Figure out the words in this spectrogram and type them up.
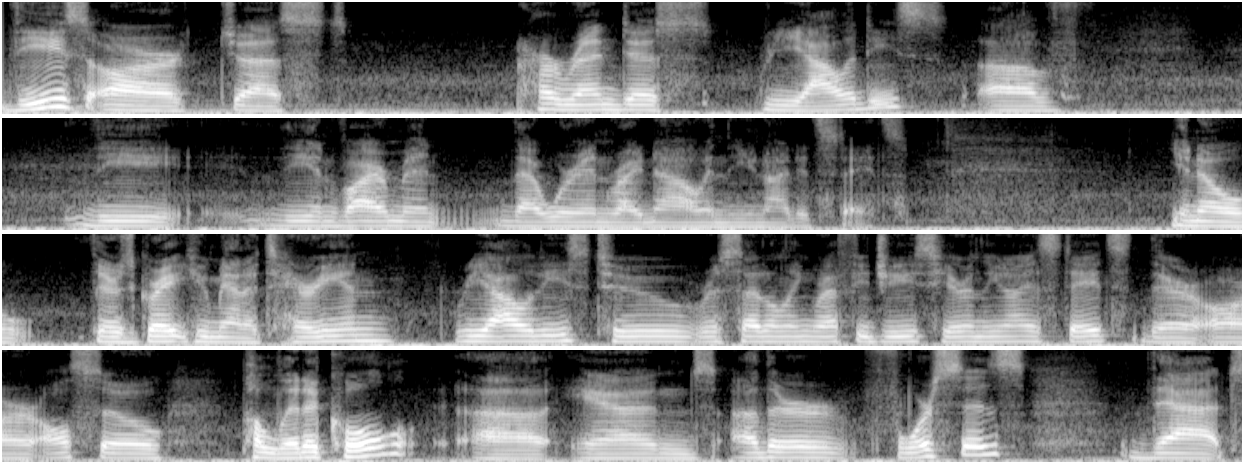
These are just horrendous realities of the, the environment that we're in right now in the United States. You know, there's great humanitarian realities to resettling refugees here in the United States. There are also political uh, and other forces that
